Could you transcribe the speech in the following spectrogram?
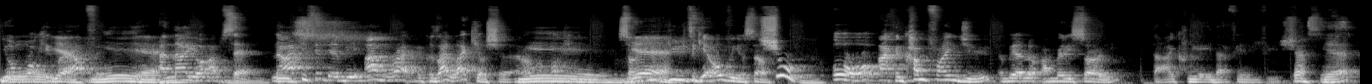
you're mocking yeah. my outfit. Yeah. And now you're upset. Now I can sit there and be, I'm right because I like your shirt and I'm mocking you. So Yeah. you, you need to get over yourself. Sure. Or I can come find you and be like, look, I'm really sorry that I created that feeling for you. Yes, yes. Yeah.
